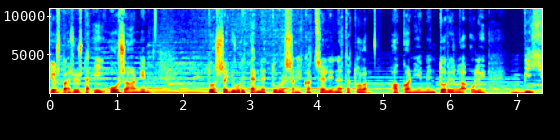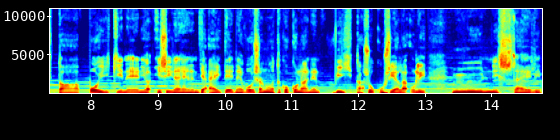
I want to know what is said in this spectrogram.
jostain syystä ei osaa, niin tuossa juuri tänne tullessani katselin, että tuolla Hakaniemen torilla oli vihtaa poikineen ja isineen ja äiteineen. Voi sanoa, että kokonainen vihtasuku siellä oli myynnissä, eli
